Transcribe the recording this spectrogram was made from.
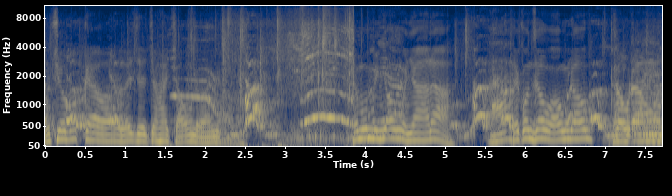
Hôm chưa bóc keo lấy cho, cho hai cháu được anh ạ Thế mỗi mình ông ở nhà đó à? À. thế con dâu của ông đâu? Dâu đang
